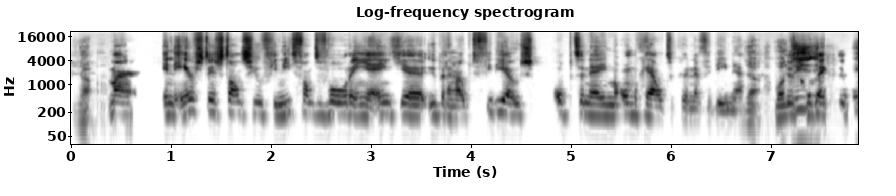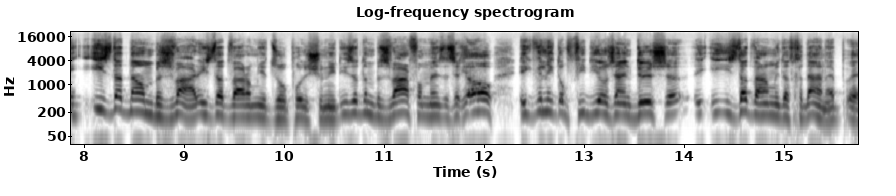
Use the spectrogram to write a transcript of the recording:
Ja. Maar in eerste instantie hoef je niet van tevoren in je eentje überhaupt video's op te nemen om geld te kunnen verdienen. Ja, want Dus i- dat is dat nou een bezwaar? Is dat waarom je het zo positioneert? Is dat een bezwaar van mensen dat zeggen: Oh, ik wil niet op video zijn, dus. eh, is dat waarom je dat gedaan hebt? Eh,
